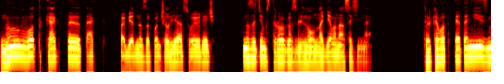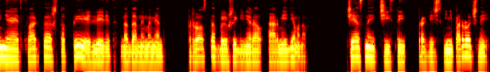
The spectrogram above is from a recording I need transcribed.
Ну вот как-то так, победно закончил я свою речь, но затем строго взглянул на демона-ассасина. Только вот это не изменяет факта, что ты, Лилит, на данный момент просто бывший генерал армии демонов. Честный, чистый, практически непорочный.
